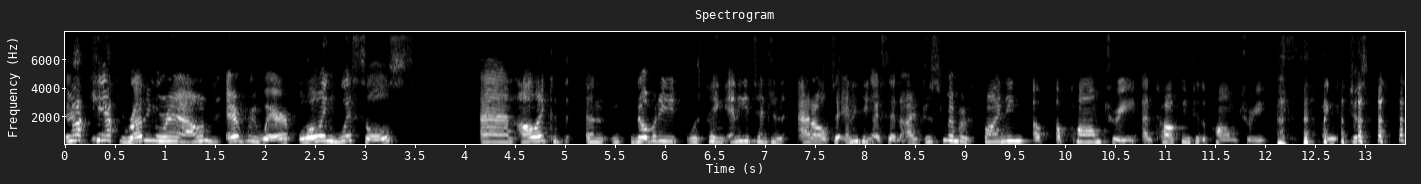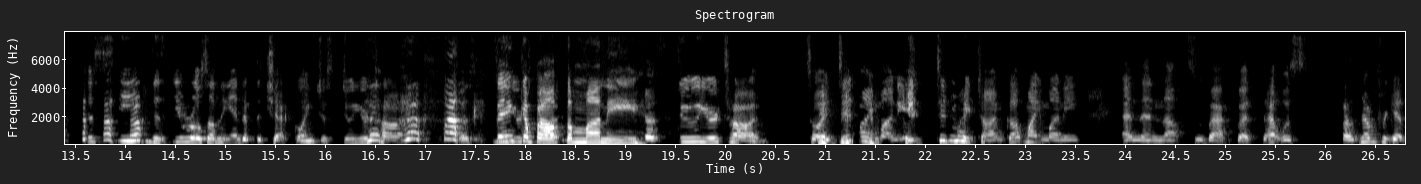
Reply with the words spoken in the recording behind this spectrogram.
there's kids running around everywhere, blowing whistles. And all I could, and nobody was paying any attention at all to anything I said. I just remember finding a, a palm tree and talking to the palm tree, and just just see the zeros on the end of the check, going, "Just do your time. Think your about time. the money. Just do your time." So I did my money, did my time, got my money, and then uh, flew back. But that was I'll never forget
